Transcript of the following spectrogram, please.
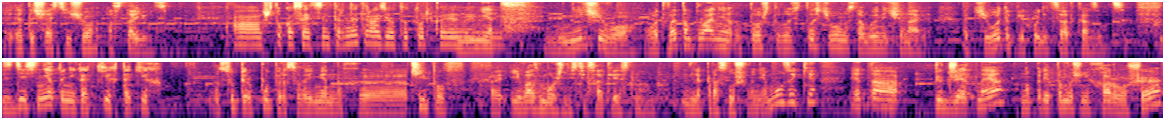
это счастье еще остается. А что касается интернет-радио, то только... Э, Нет, ничего. Вот в этом плане то, что, то, с чего мы с тобой начинали. От чего-то приходится отказываться. Здесь нету никаких таких супер-пупер современных э, чипов э, и возможностей, соответственно, для прослушивания музыки. Это бюджетная, но при этом очень хорошая,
